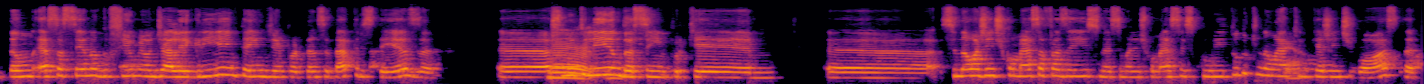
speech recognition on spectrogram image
Então, essa cena do filme onde a alegria entende a importância da tristeza, é, acho muito hum. lindo, assim, porque é, senão a gente começa a fazer isso, né? Senão a gente começa a excluir tudo que não é, é. aquilo que a gente gosta,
